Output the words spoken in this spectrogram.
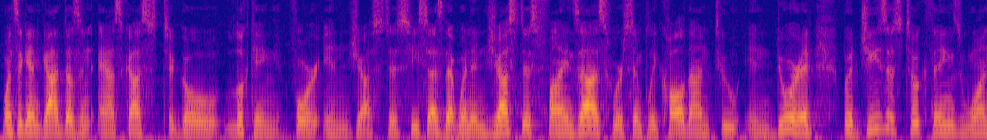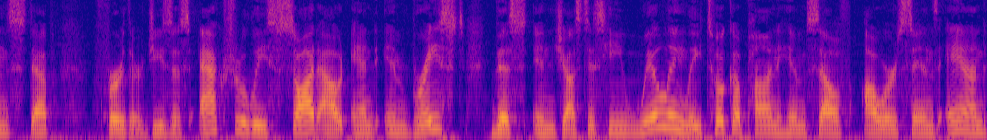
Once again, God doesn't ask us to go looking for injustice. He says that when injustice finds us, we're simply called on to endure it. But Jesus took things one step further. Jesus actually sought out and embraced this injustice. He willingly took upon himself our sins and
